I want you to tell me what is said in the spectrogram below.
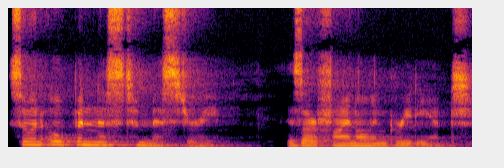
So, an openness to mystery is our final ingredient.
